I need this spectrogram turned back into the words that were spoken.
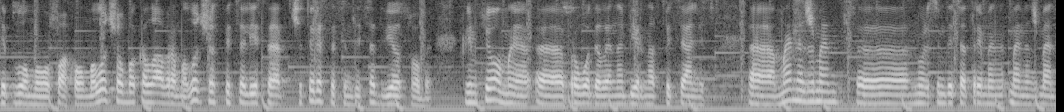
диплому фахового молодшого бакалавра, молодшого спеціаліста 472 особи. Крім цього, ми проводили набір на спеціальність менеджмент е, 073 менеджмент,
